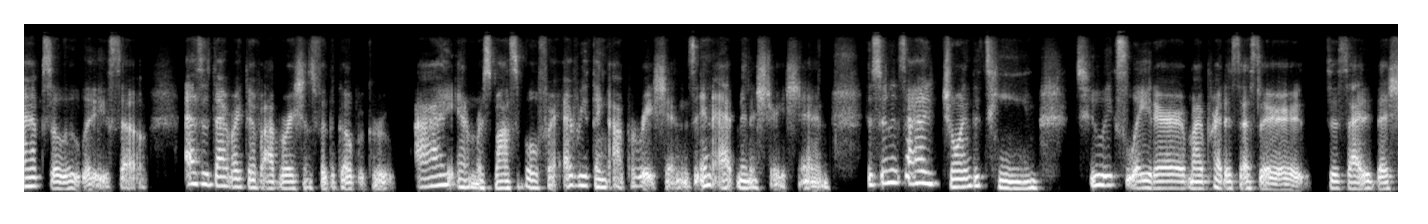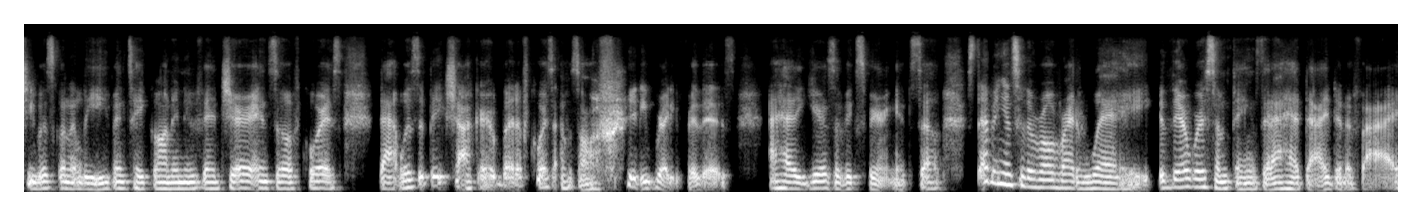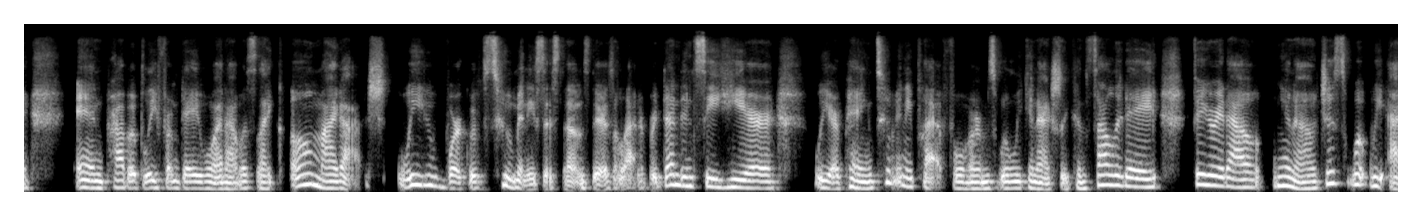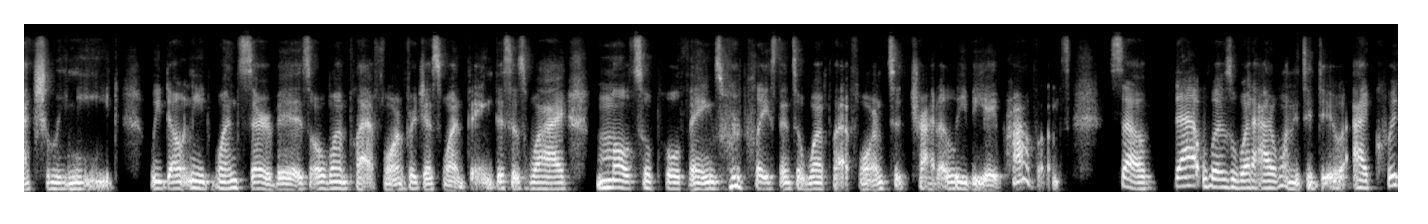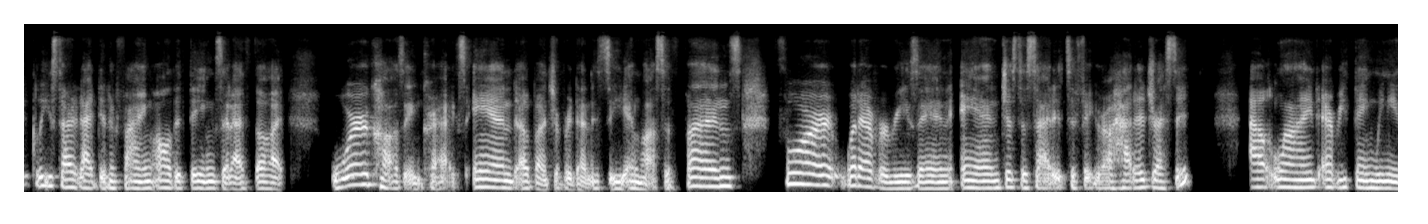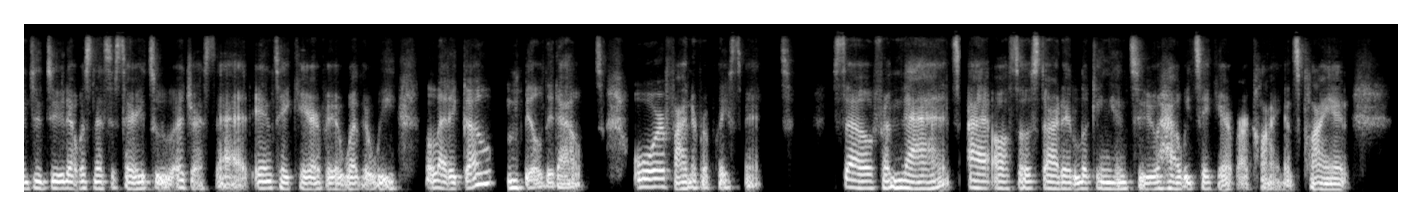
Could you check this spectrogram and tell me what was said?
Absolutely. So, as a director of operations for the Gober Group, I am responsible for everything operations and administration. As soon as I joined the team, two weeks later, my predecessor decided that she was going to leave and take on a new venture. And so, of course, that was a big shocker. But of course, I was already ready for this. I had years of experience. So, stepping into the role right away, there were some things that I had to identify. And probably from day one, I was like, oh my gosh, we work with too many systems. There's a lot of redundancy here. We are paying too many platforms when we can actually consolidate, figure it out, you know, just what we actually need. We don't need one service or one platform for just one thing. This is why multiple things were placed into one platform to try to alleviate problems. So that was what I wanted to do. I quickly started identifying all the things that I thought were causing cracks and a bunch of redundancy and loss of funds for whatever reason, and just decided to figure out how to address it. Outlined everything we needed to do that was necessary to address that and take care of it, whether we let it go, build it out, or find a replacement. So, from that, I also started looking into how we take care of our clients. Client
